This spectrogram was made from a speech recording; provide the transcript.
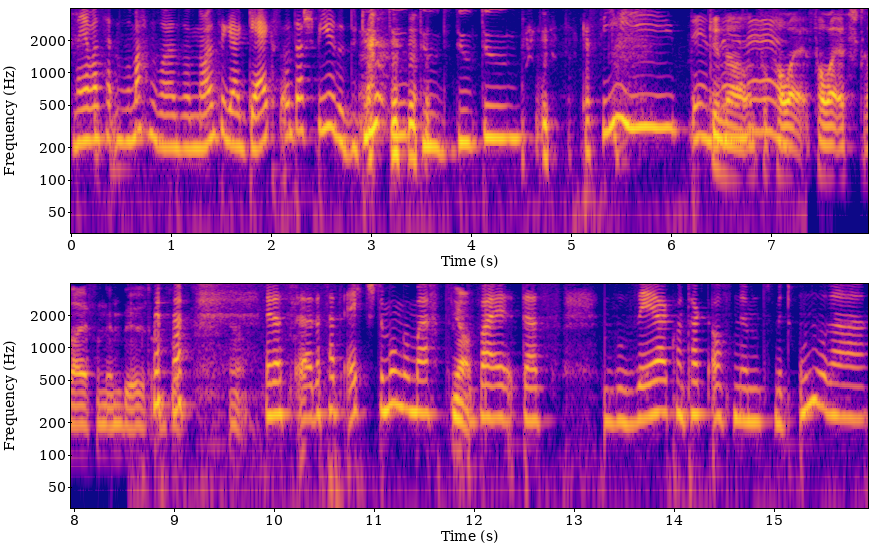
Naja, was hätten sie machen sollen? So 90er Gags unterspielen? So du, du, du, du, du, Cassini. Genau, und so VHS-Streifen im Bild und so. Ja, ja das, äh, das hat echt Stimmung gemacht, ja. weil das so sehr Kontakt aufnimmt mit unserer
